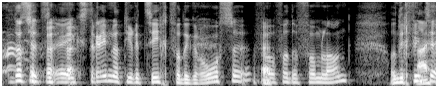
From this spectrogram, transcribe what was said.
Das ist jetzt äh, extrem natürlich die Sicht von der Grossen von, von vom Land. Und ich finde von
